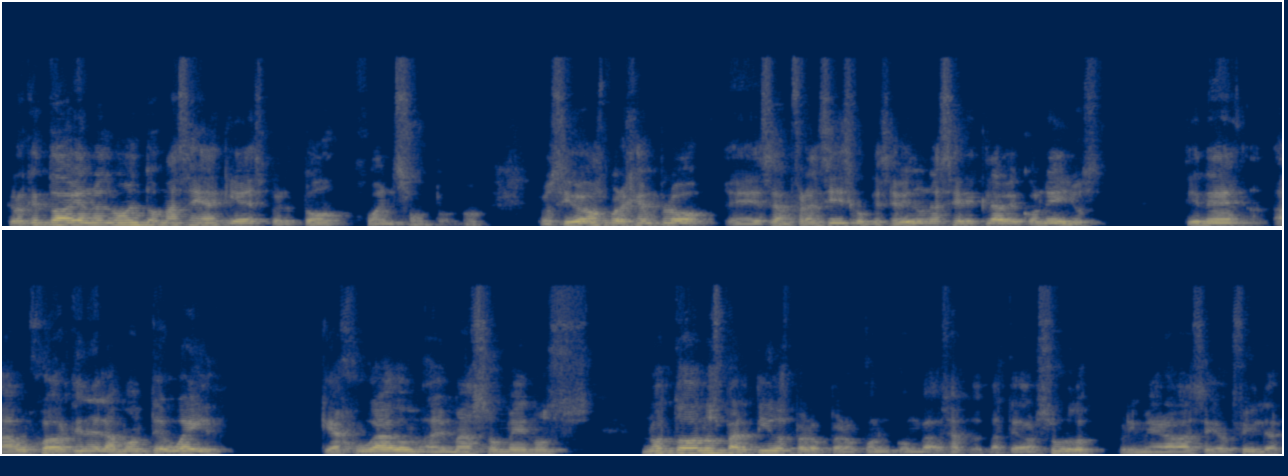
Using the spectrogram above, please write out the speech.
creo que todavía no es momento más allá de que ya despertó Juan Soto, ¿no? Pero si vemos, por ejemplo, eh, San Francisco, que se viene una serie clave con ellos, tiene a un jugador, tiene la Monte Wade, que ha jugado eh, más o menos, no todos los partidos, pero, pero con, con o sea, bateador zurdo, primera base y outfielder,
